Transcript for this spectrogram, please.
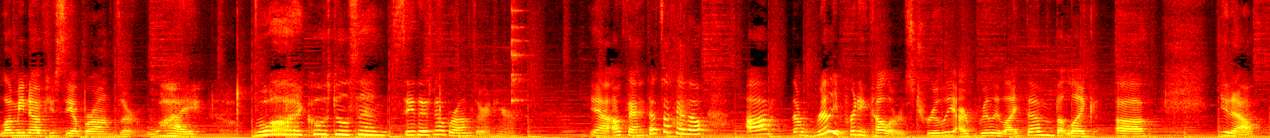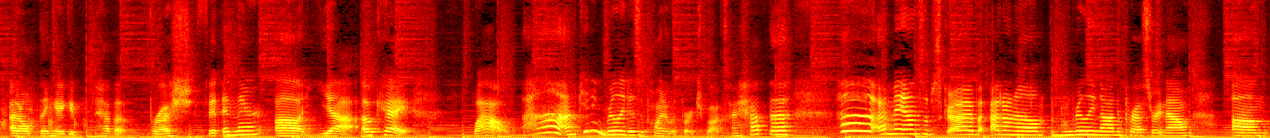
Let me know if you see a bronzer. Why? Why Coastal Scents? See, there's no bronzer in here. Yeah, okay, that's okay though. Um, they're really pretty colors, truly. I really like them, but like, uh, you know, I don't think I could have a brush fit in there. Uh, yeah, okay. Wow, ah, I'm getting really disappointed with Birchbox. I had the, ah, I may unsubscribe, I don't know, I'm really not impressed right now. Um,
